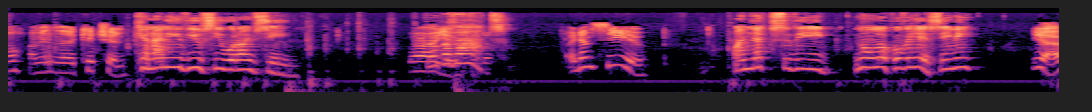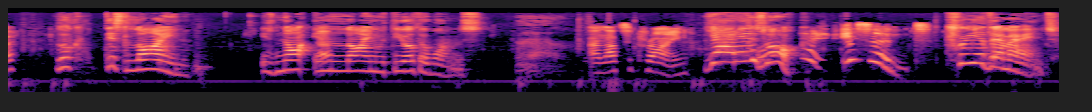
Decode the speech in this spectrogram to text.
Oh, I'm in the kitchen. Can any of you see what I'm seeing? Where are look you? at that. I don't see you. I'm next to the. No, look over here. See me? Yeah. Look, this line is not in line with the other ones. And that's a crime. Yeah, it is. Look, No, it isn't. three of them ain't.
